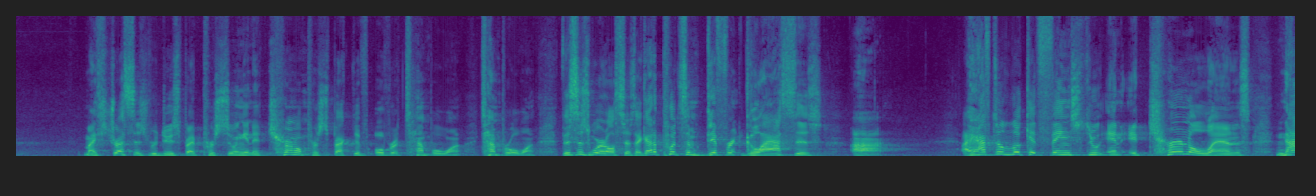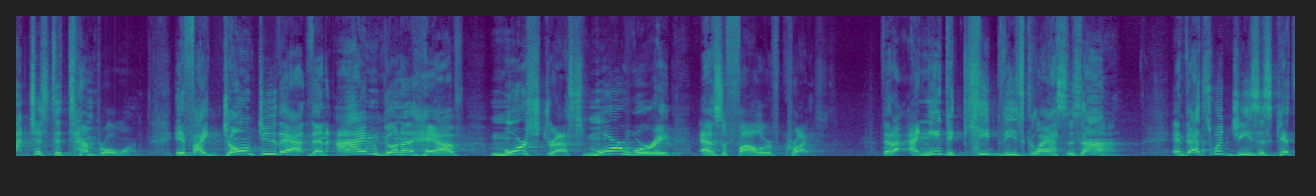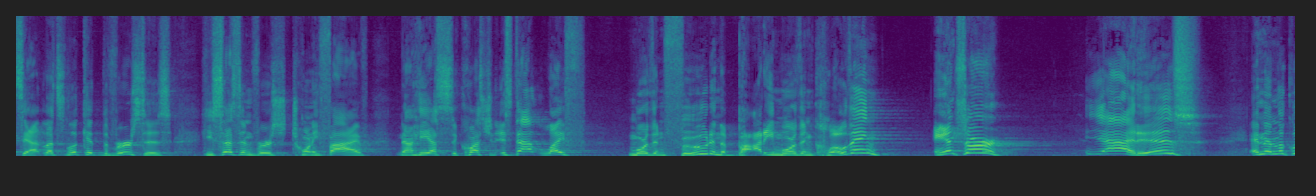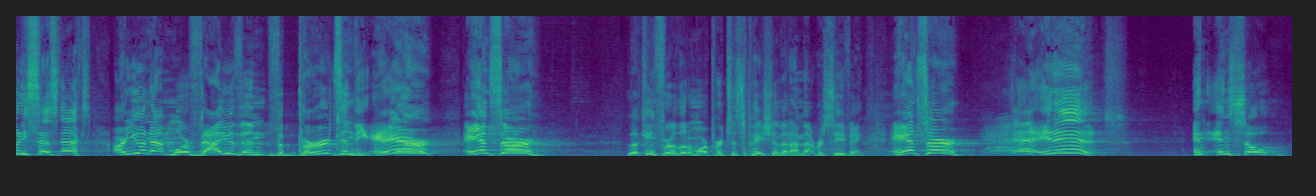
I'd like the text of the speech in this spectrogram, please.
my stress is reduced by pursuing an eternal perspective over a temporal one. This is where it all starts. I got to put some different glasses on. I have to look at things through an eternal lens, not just a temporal one. If I don't do that, then I'm gonna have more stress, more worry as a follower of Christ. That I need to keep these glasses on. And that's what Jesus gets at. Let's look at the verses. He says in verse 25, now he asks the question Is not life more than food and the body more than clothing? Answer? Yeah, it is. And then look what he says next Are you not more value than the birds in the air? Answer. Looking for a little more participation that I'm not receiving. Answer. Yeah, it is. And, and so,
